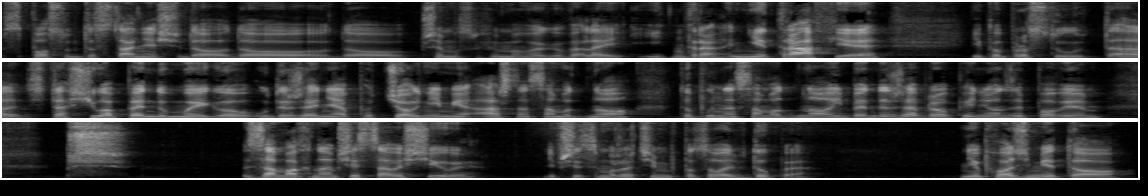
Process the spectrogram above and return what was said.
e, sposób dostania się do, do, do przemysłu filmowego w LA i tra- Mhm. nie trafię i po prostu ta, ta siła pędu mojego uderzenia pociągnie mnie aż na samo dno, to Mhm. pójdę na samo dno i będę żebrał pieniądze, powiem, psz, zamachnąłem się z całej siły i wszyscy możecie mi pocałować w dupę. Nie obchodzi mnie to,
